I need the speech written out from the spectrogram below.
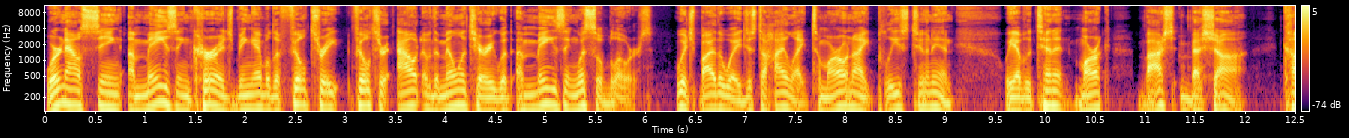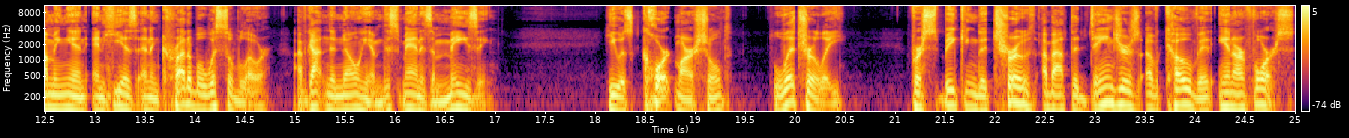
we're now seeing amazing courage being able to filter, filter out of the military with amazing whistleblowers. Which, by the way, just to highlight, tomorrow night, please tune in. We have Lieutenant Mark Bash- Bashaw coming in, and he is an incredible whistleblower. I've gotten to know him. This man is amazing. He was court martialed, literally, for speaking the truth about the dangers of COVID in our force.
